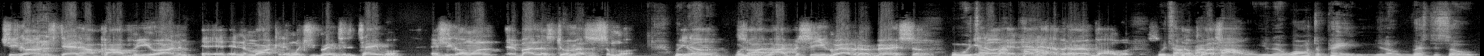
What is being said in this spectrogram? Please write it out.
she's going to understand how powerful you are in the, in, in the market and what you bring to the table. And she's going to want everybody to listen to her message some more. We you know- know, so I, I foresee you grabbing her very soon. When we you talk know, about and, power, and having her involved with us. We talk No about question. power. You know, Walter Payton, you know, rest his soul,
